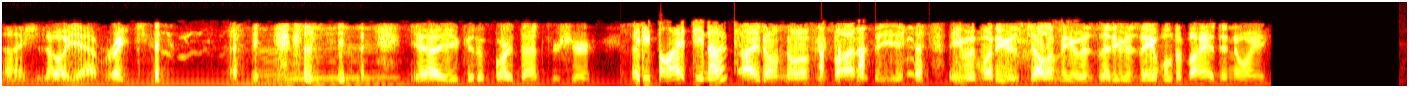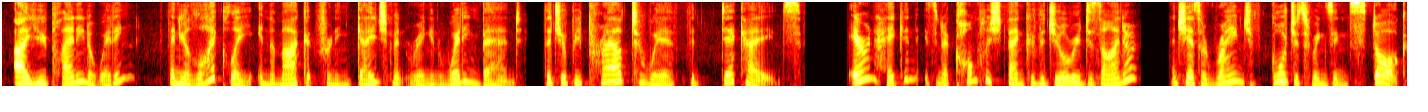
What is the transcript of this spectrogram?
And I said, oh yeah, right. Mm. yeah, you could afford that for sure. Did he buy it? Do you know? I don't know if he bought it. He, he, what he was telling me was that he was able to buy it in a way. Are you planning a wedding? Then you're likely in the market for an engagement ring and wedding band that you'll be proud to wear for decades. Erin Hakin is an accomplished Vancouver jewellery designer and she has a range of gorgeous rings in stock.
